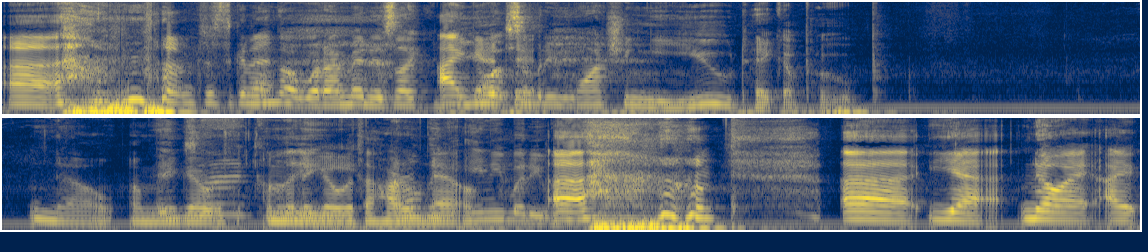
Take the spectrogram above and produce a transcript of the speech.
Uh, I'm just gonna. well, no. What I meant is like I you want you. somebody watching you take a poop. No, I'm gonna go. With, I'm gonna go with a I hard no. Anybody? Uh, yeah, no, I, I,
